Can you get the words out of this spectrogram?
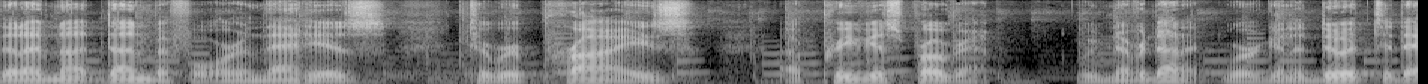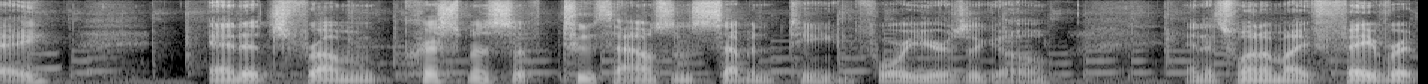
that I've not done before, and that is to reprise a previous program. We've never done it. We're going to do it today. And it's from Christmas of 2017, four years ago. And it's one of my favorite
